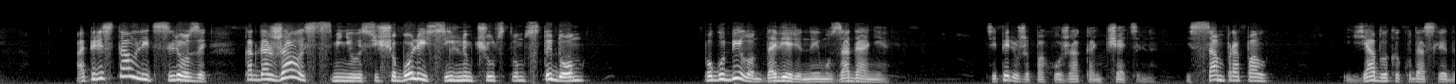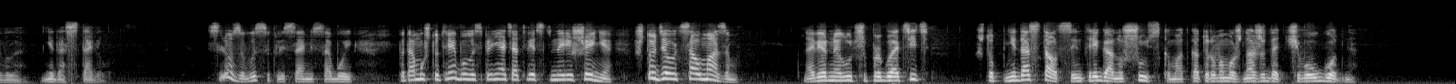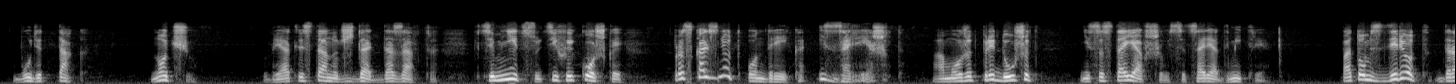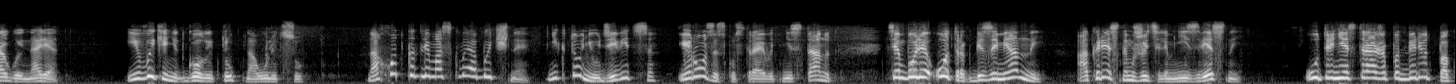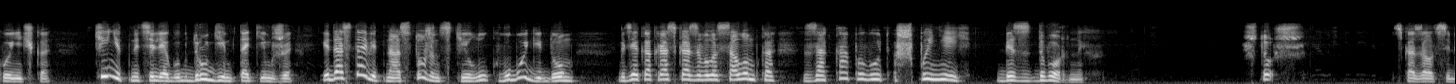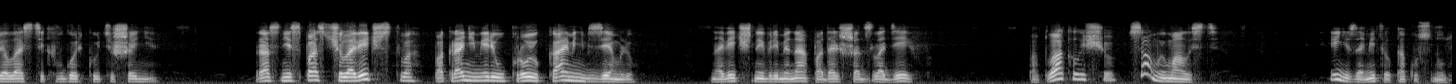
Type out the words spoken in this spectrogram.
а перестал лить слезы, когда жалость сменилась еще более сильным чувством, стыдом. Погубил он доверенное ему задание. Теперь уже, похоже, окончательно. И сам пропал, и яблоко, куда следовало, не доставил. Слезы высохли сами собой, потому что требовалось принять ответственное решение, что делать с алмазом. Наверное, лучше проглотить, чтоб не достался интригану Шуйскому, от которого можно ожидать чего угодно. Будет так. Ночью вряд ли станут ждать до завтра. В темницу тихой кошкой проскользнет Андрейка и зарежет, а может, придушит несостоявшегося царя Дмитрия. Потом сдерет дорогой наряд, и выкинет голый труп на улицу. Находка для Москвы обычная, никто не удивится, и розыск устраивать не станут, тем более отрок безымянный, а крестным жителям неизвестный. Утренняя стража подберет покойничка, кинет на телегу к другим таким же и доставит на Остоженский луг в убогий дом, где, как рассказывала Соломка, закапывают шпыней бездворных. «Что ж», — сказал себе Ластик в горькое утешение, — Раз не спас человечество, по крайней мере, укрою камень в землю. На вечные времена, подальше от злодеев. Поплакал еще, самую малость, и не заметил, как уснул.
